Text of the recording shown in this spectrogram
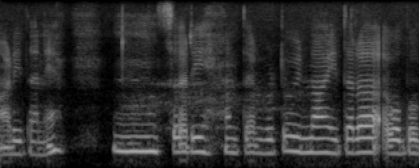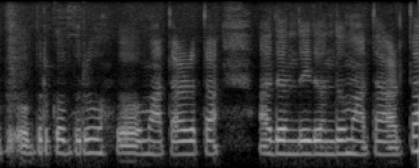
ಮಾಡಿದ್ದಾನೆ. ಸರಿ ಅಂತ ಹೇಳ್ಬಿಟ್ಟು ಇನ್ನು ಈ ಥರ ಒಬ್ಬೊಬ್ರು ಒಬ್ರಿಗೊಬ್ರು ಮಾತಾಡ್ತಾ, ಅದೊಂದು ಇದೊಂದು ಮಾತಾಡ್ತಾ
